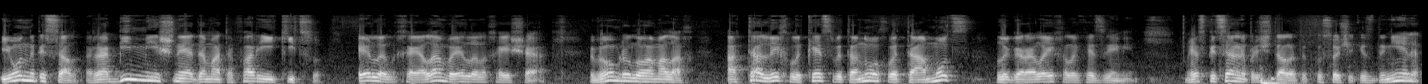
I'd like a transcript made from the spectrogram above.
И он написал «Рабим мишне адама тафар и кицу, элэл хаялам ва элэл хайша, веомрулу амалах, ата лех лекес ветануах ветаамоц легаралейха лекезгамин. Я специально прочитал этот кусочек из Даниэля.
